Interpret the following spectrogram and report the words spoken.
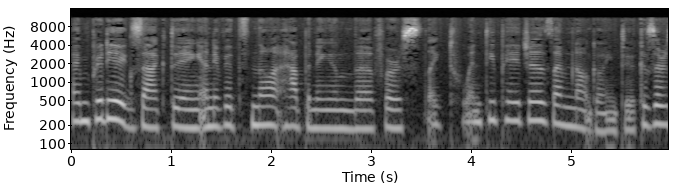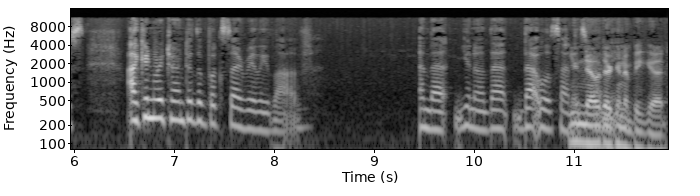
I'm pretty exacting, and if it's not happening in the first like 20 pages, I'm not going to because there's, I can return to the books I really love, and that you know that that will satisfy. You know they're going to be good.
